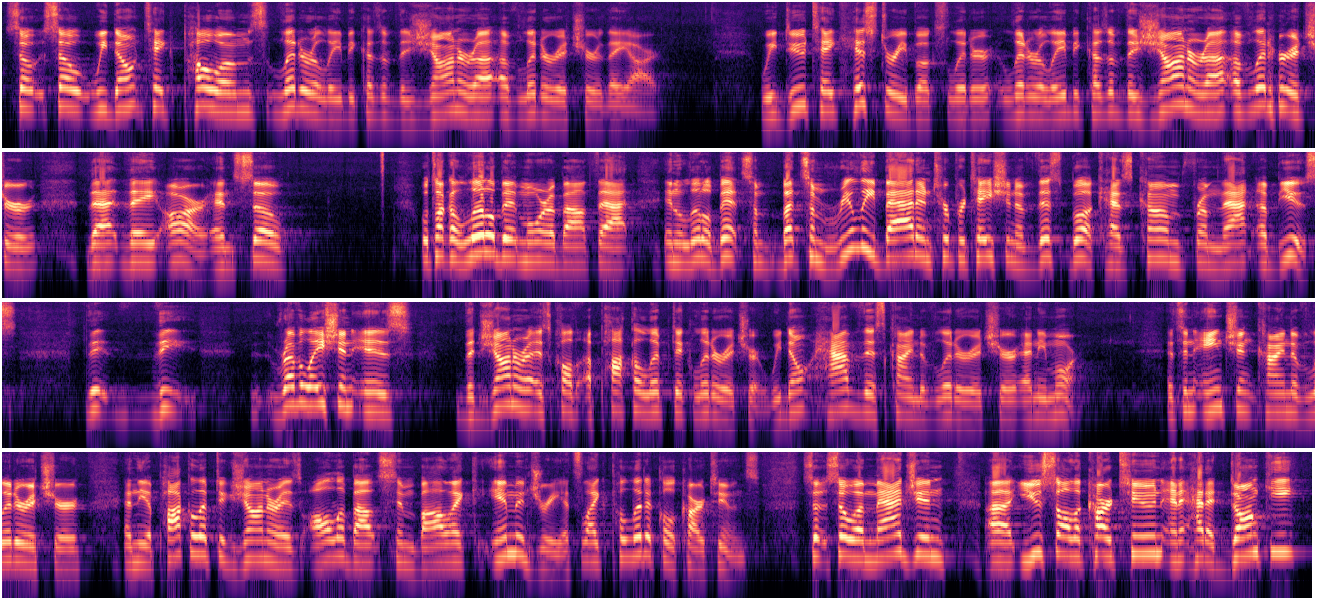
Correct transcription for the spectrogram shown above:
So, so we don't take poems literally because of the genre of literature they are we do take history books liter- literally because of the genre of literature that they are. And so we'll talk a little bit more about that in a little bit. Some, but some really bad interpretation of this book has come from that abuse. The, the Revelation is, the genre is called apocalyptic literature. We don't have this kind of literature anymore. It's an ancient kind of literature, and the apocalyptic genre is all about symbolic imagery. It's like political cartoons. So, so imagine uh, you saw a cartoon and it had a donkey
